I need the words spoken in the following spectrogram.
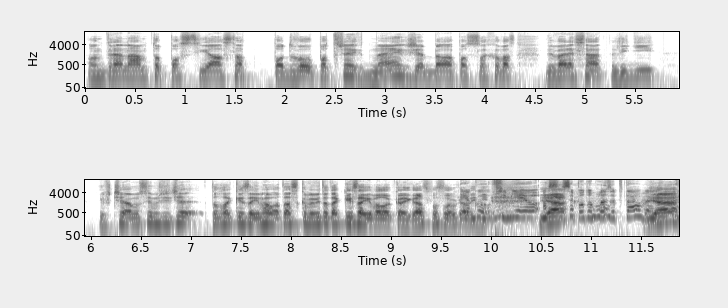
Ondra nám to posílal snad po dvou, po třech dnech, že byla poslechovat 90 lidí Jivče, já musím říct, že tohle je zajímavá otázka, mě to taky zajímalo, kolik nás poslouchá jako lidí. Upřímně, jo, já, asi se potom zeptáme. Já,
